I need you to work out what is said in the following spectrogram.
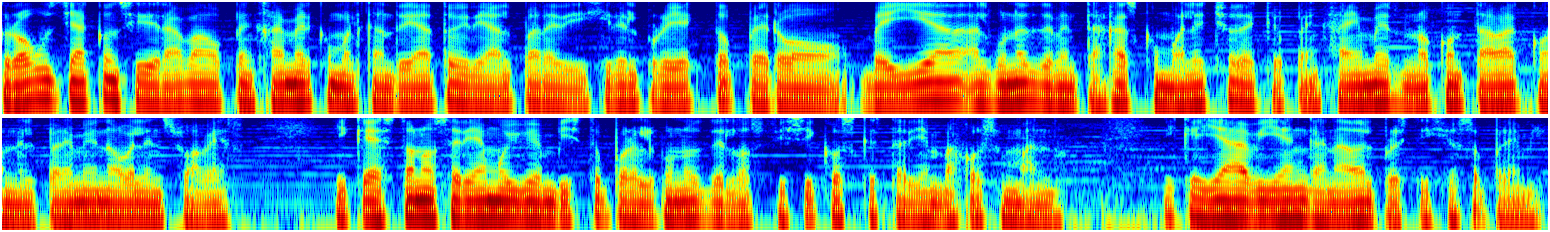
Groves ya consideraba a Oppenheimer como el candidato ideal para dirigir el proyecto, pero veía algunas desventajas como el hecho de que Oppenheimer no contaba con el premio Nobel en su haber, y que esto no sería muy bien visto por algunos de los físicos que estarían bajo su mando, y que ya habían ganado el prestigioso premio.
